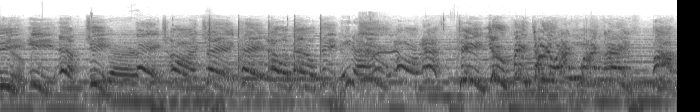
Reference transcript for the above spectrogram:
a joke. E F G H I J K L M N O P Q R S T U V W X Y Z. Huh?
